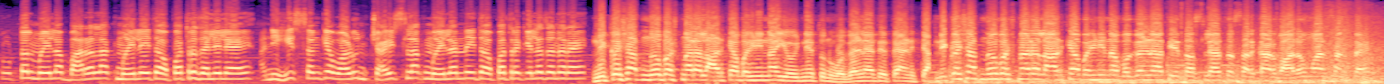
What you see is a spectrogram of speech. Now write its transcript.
टोटल महिला बारा लाख महिला इथे अपात्र झालेल्या आहे आणि हीच संख्या वाढून चाळीस लाख महिलांना इथे अपात्र केलं जाणार आहे. निकषात न बसणाऱ्या लाडक्या बहिणींना योजनेतून वगळण्यात येते आणि त्या निकषात न बसणाऱ्या लाडक्या बहिणींना वगळण्यात येत असल्याचं सरकार वारंवार सांगत आहे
